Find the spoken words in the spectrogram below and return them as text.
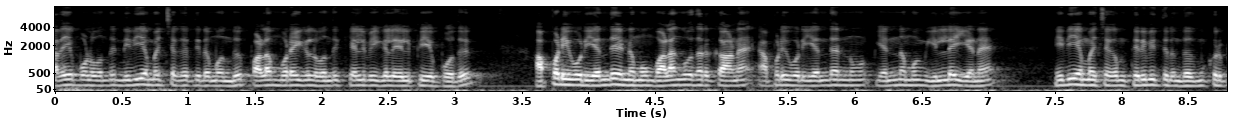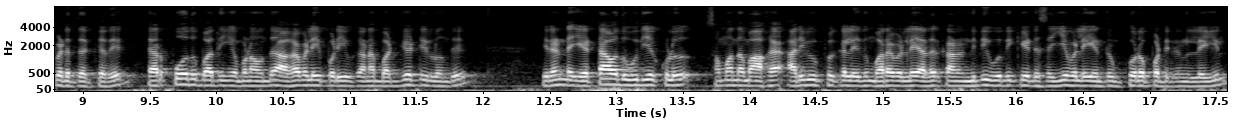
அதேபோல் வந்து நிதியமைச்சகத்திடம் வந்து பல முறைகள் வந்து கேள்விகள் எழுப்பிய போது அப்படி ஒரு எந்த எண்ணமும் வழங்குவதற்கான அப்படி ஒரு எந்த எண்ணமும் எண்ணமும் இல்லை என நிதியமைச்சகம் தெரிவித்திருந்ததும் குறிப்பிடத்தக்கது. தற்போது பார்த்திங்க அப்படின்னா வந்து அகவிலைப்படிவுக்கான பட்ஜெட்டில் வந்து இரண்டு எட்டாவது ஊதியக்குழு சம்பந்தமாக அறிவிப்புகள் எதுவும் வரவில்லை. அதற்கான நிதி ஒதுக்கீடு செய்யவில்லை என்றும் கூறப்பட்டிருந்த நிலையில்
